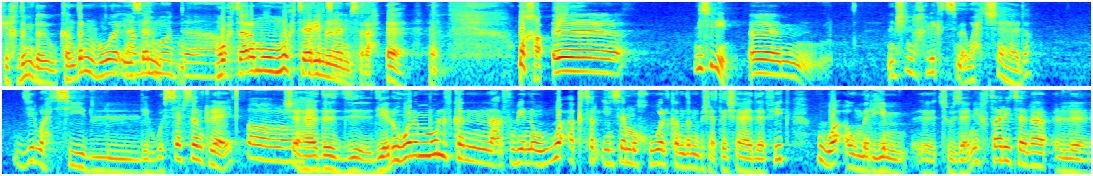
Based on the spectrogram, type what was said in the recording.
كيخدم وكنظن هو إنسان محمود، آه، محترم ومحترم. للمسرح. آه آه. واخا آه نسرين آه نمشي نخليك تسمع واحد الشهادة ديال واحد السيد اللي هو السي حسام كلاعي. شهادة دي- ديالو هو لما مولف كنعرفوا بأنه هو أكثر إنسان مخول كنظن باش يعطي شهادة فيك. هو أو مريم آه، توزاني. اختاريت أنا ال-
